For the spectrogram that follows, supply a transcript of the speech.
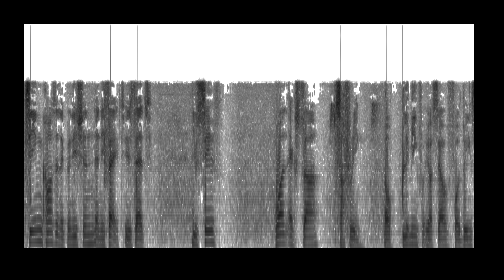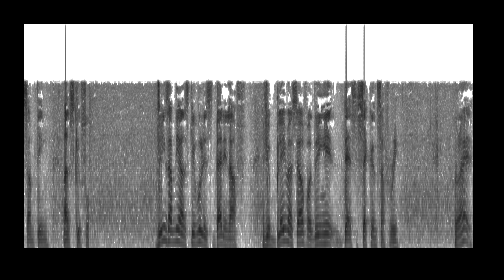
seeing cause and the condition and effect is that you save one extra suffering of blaming for yourself for doing something unskillful. Doing something unskillful is bad enough. If you blame yourself for doing it, that's second suffering. Right?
